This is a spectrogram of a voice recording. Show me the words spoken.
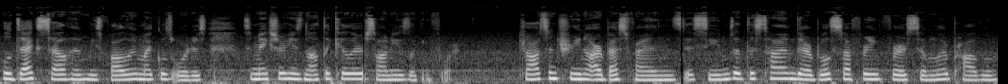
Will Dex tell him he's following Michael's orders to make sure he's not the killer Sonny is looking for? Joss and Trina are best friends. It seems at this time they are both suffering for a similar problem.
